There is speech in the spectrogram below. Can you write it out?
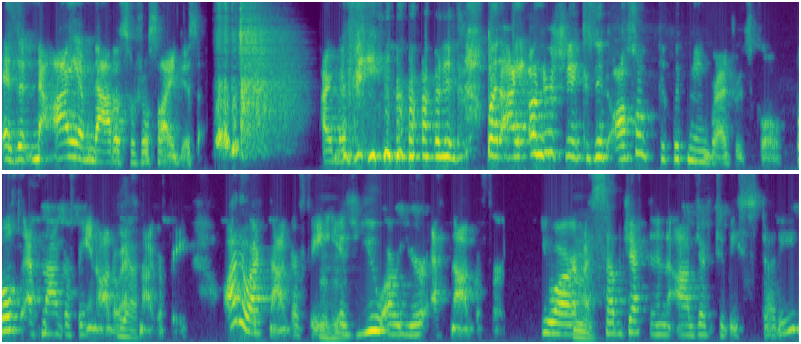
As a, now, I am not a social scientist. I'm a theater artist, but I understand because it also clicked with me in graduate school, both ethnography and autoethnography. Autoethnography Mhm. is you are your ethnographer. You are Mm. a subject and an object to be studied,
